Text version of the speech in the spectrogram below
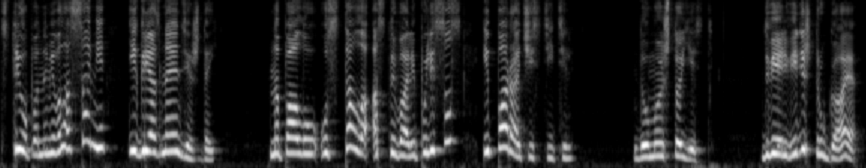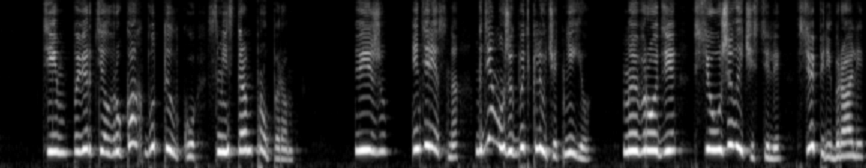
встрепанными волосами и грязной одеждой. На полу устало остывали пылесос и пароочиститель. «Думаю, что есть. Дверь, видишь, другая». Тим повертел в руках бутылку с мистером Пропером. «Вижу. Интересно, где может быть ключ от нее? Мы вроде все уже вычистили, все перебрали».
